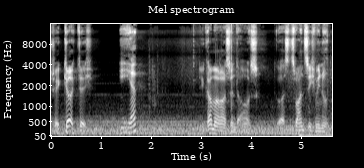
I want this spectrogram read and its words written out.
Schick Kirk dich. Yep. Die Kameras sind aus. Du hast 20 Minuten.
